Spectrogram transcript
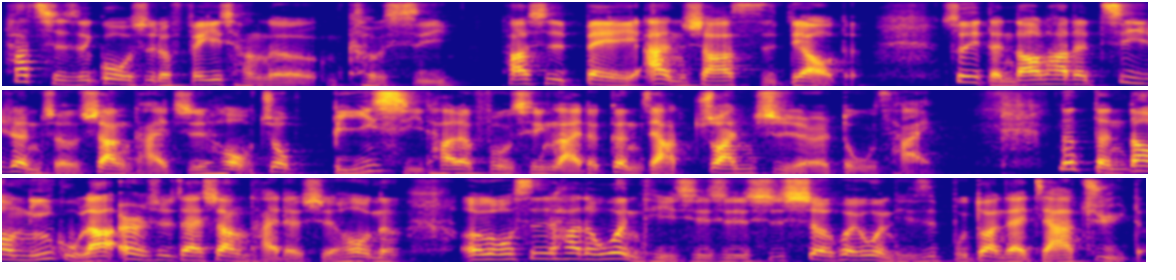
他其实过世的非常的可惜，他是被暗杀死掉的。所以等到他的继任者上台之后，就比起他的父亲来得更加专制而独裁。那等到尼古拉二世在上台的时候呢，俄罗斯它的问题其实是社会问题是不断在加剧的。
